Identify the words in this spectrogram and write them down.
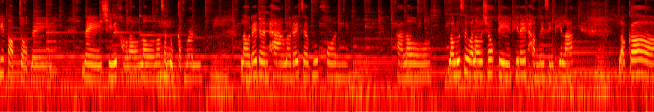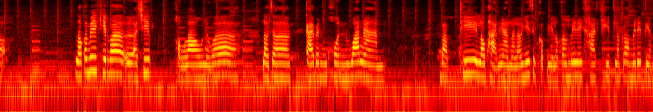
ที่ตอบโจทย์ใน ในชีวิตของเราเราเราอืมสนุกกับมันอืมเราได้เดินทางเราได้เจอผู้คนอืมค่ะเราเรารู้สึกว่าเราโชคดีที่ได้ทำในสิ่งที่รักอืมแล้วก็ เราก็ไม่ได้คิดว่าเอออาชีพของเราหรือว่าเราจะกลายเป็นคนว่างงาน แบบที่เราผ่านงานมาแล้ว 20 กว่าปีเราก็ไม่ได้คาดคิดแล้วก็ไม่ได้เตรียม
